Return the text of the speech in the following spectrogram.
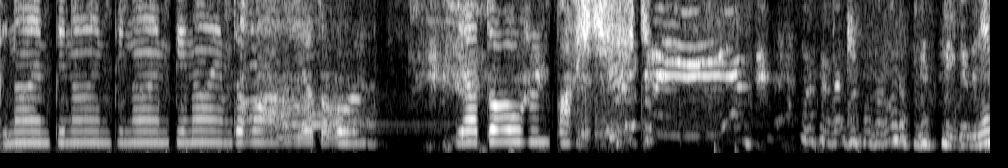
Пинаем, пинаем, пинаем, пинаем. Давай, я должен. Я должен победить. Ми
